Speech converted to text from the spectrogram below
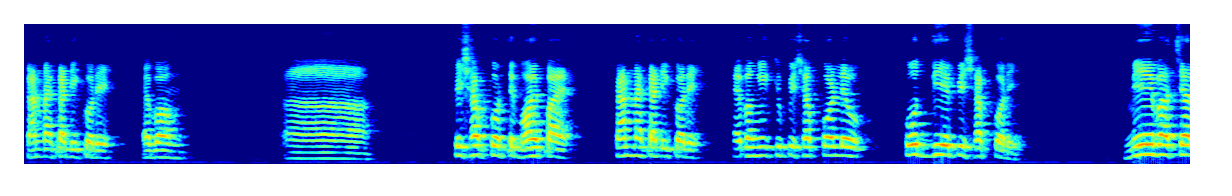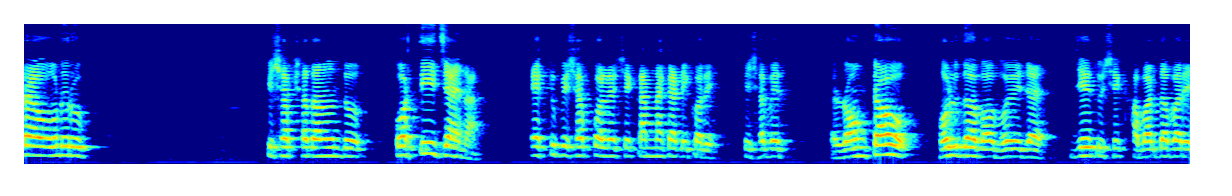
কান্নাকাটি করে এবং পেশাব করতে ভয় পায়, কান্নাকাটি করে এবং একটু পেশাব করলেও কোদ দিয়ে পেশাব করে। মেয়ে বাচ্চারাও অনুরূপ পেশাব সাধারণত করতেই চায় না। একটু পেশাব করলে সে কান্নাকাটি করে, পেশাবের রংটাও হলুদা ভাব হয়ে যায়, যেহেতু সে খাবার দাবারে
